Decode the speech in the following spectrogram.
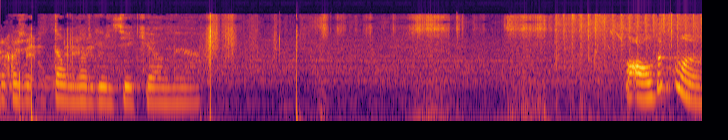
Arkadaşlar cidden bunlar gerizekalı ya. Aa, Aldık mı?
